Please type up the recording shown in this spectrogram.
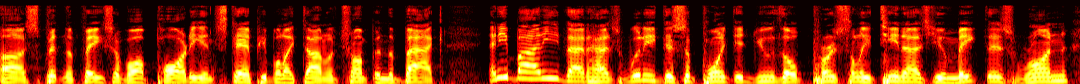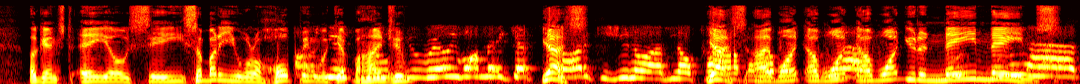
uh, spit in the face of our party and stab people like Donald Trump in the back. Anybody that has really disappointed you, though, personally, Tina, as you make this run against AOC, somebody you were hoping Oh, would get behind you? You really want me to get Yes. started? Because you know I have no problem. Yes, I want, I want, I want you to name names. Have,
